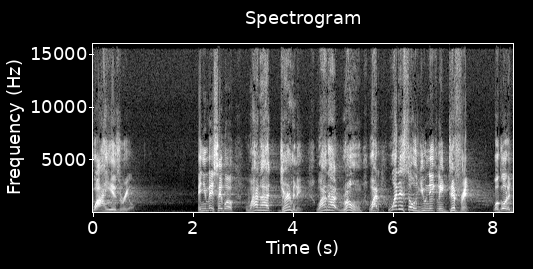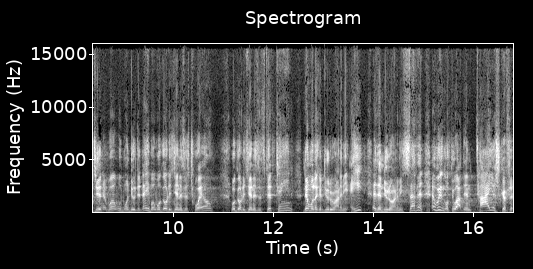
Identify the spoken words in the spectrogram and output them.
why Israel. And you may say, well, why not Germany? Why not Rome? Why, what is so uniquely different We'll go to Gen- well, we won't do it today, but we'll go to Genesis 12. We'll go to Genesis 15. Then we'll look at Deuteronomy 8 and then Deuteronomy 7. And we can go throughout the entire scripture.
